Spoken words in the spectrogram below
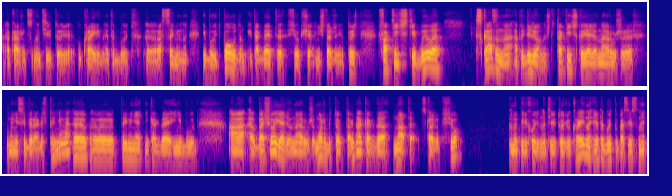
окажутся на территории Украины, это будет э, расценено и будет поводом, и тогда это всеобщее уничтожение. То есть фактически было сказано определенно, что тактическое ядерное оружие мы не собирались принимать, э, применять никогда и не будем. А большое ядерное оружие может быть только тогда, когда НАТО скажет все, мы переходим на территорию Украины, и это будет непосредственный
